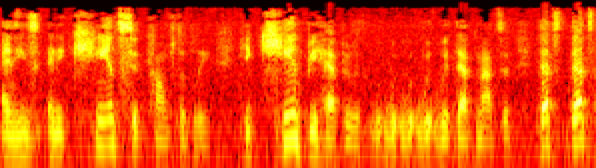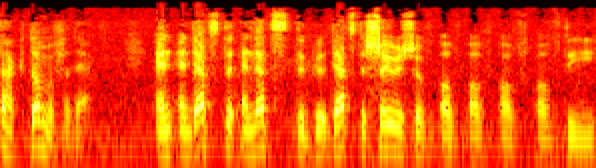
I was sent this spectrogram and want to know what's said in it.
and he's and he can't sit comfortably, he can't be happy with with, with, with that matzah. That's that's the hakdama for that and and that's the and that's the that's the shirish of of of of, of the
